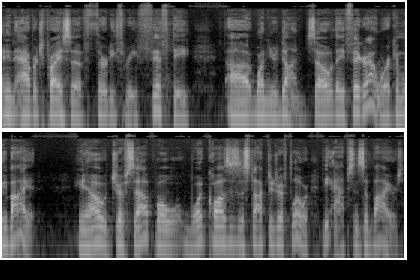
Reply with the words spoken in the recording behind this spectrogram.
I need an average price of thirty three fifty uh, when you're done. So they figure out where can we buy it. You know, drifts up. Well, what causes a stock to drift lower? The absence of buyers.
